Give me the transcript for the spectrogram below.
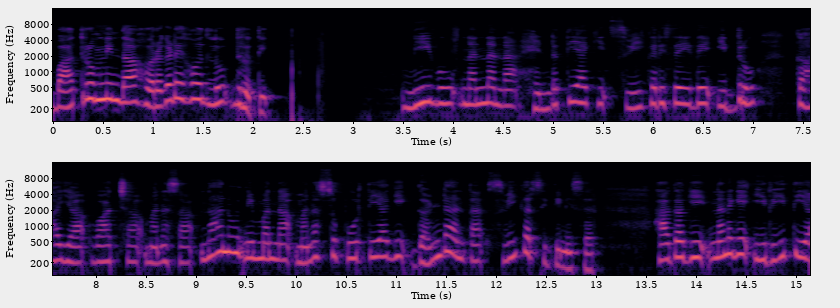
ಬಾತ್ರೂಮ್ನಿಂದ ಹೊರಗಡೆ ಹೋದ್ಲು ಧೃತಿ. ನೀವು ನನ್ನನ್ನು ಹೆಂಡತಿಯಾಗಿ ಸ್ವೀಕರಿಸದೇ ಇದ್ದರೂ ಕಾಯ, ವಾಚ, ಮನಸ, ನಾನು ನಿಮ್ಮನ್ನು ಮನಸ್ಸು ಪೂರ್ತಿಯಾಗಿ ಗಂಡ ಅಂತ ಸ್ವೀಕರಿಸಿದ್ದೀನಿ ಸರ್. ಹಾಗಾಗಿ ನನಗೆ ಈ ರೀತಿಯ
